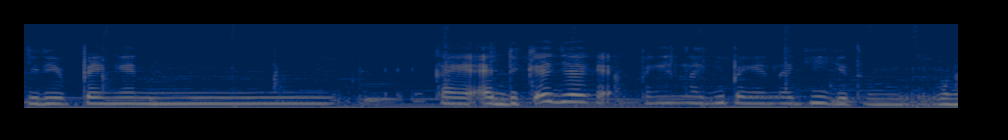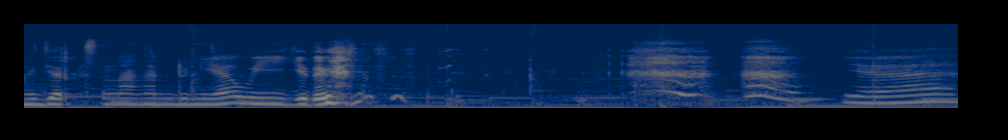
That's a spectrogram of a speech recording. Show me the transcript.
Jadi pengen kayak edik aja kayak pengen lagi pengen lagi gitu. Mengejar kesenangan duniawi gitu kan. Ya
